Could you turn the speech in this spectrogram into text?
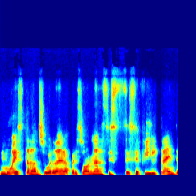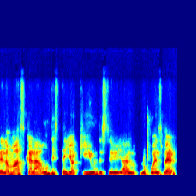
muestran su verdadera persona, se, se, filtra entre la máscara, un destello aquí, un destello ya, lo, lo, puedes ver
